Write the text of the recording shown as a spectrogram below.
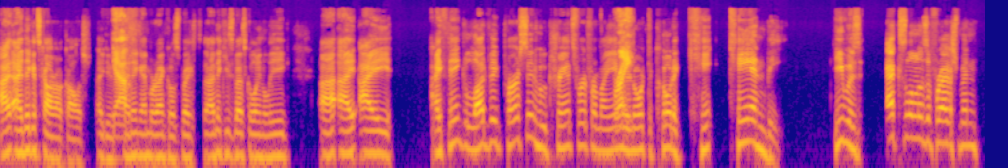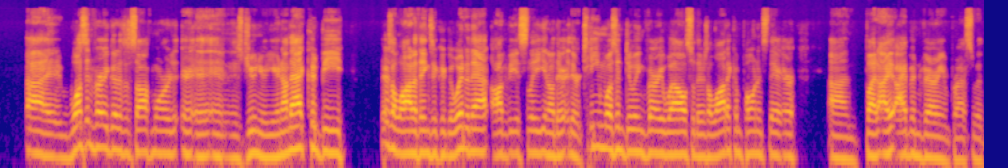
I, I think it's Colorado College. I do. Yeah. I think Mbereko's best. I think he's the best goalie in the league. Uh, I I I think Ludvig Persson, who transferred from Miami right. to North Dakota, can can be. He was excellent as a freshman. Uh, wasn't very good as a sophomore in his junior year. Now that could be. There's a lot of things that could go into that. Obviously, you know their their team wasn't doing very well, so there's a lot of components there. Um, but I, I've been very impressed with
